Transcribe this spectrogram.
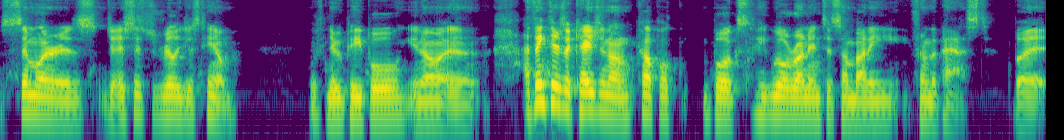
similar is it's just really just him with new people. You know, uh, I think there's occasion on a couple books he will run into somebody from the past, but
